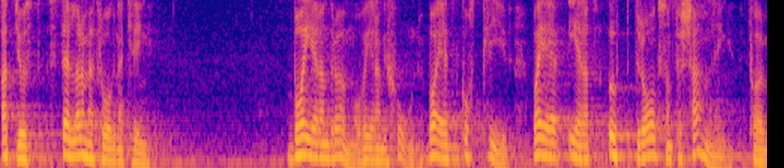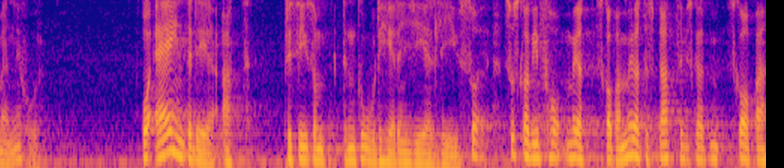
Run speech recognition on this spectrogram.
Att just ställa de här frågorna kring vad är er dröm och vad är er vision? Vad är ett gott liv? Vad är ert uppdrag som församling för människor? Och är inte det att, precis som den gode herden ger liv, så, så ska vi få möt, skapa mötesplatser, vi ska skapa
